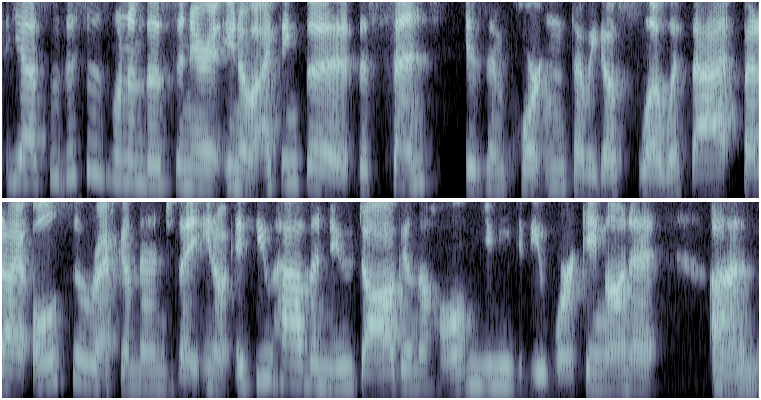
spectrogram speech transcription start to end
yeah so this is one of those scenarios you know i think the the scent is important that we go slow with that but i also recommend that you know if you have a new dog in the home you need to be working on it um,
